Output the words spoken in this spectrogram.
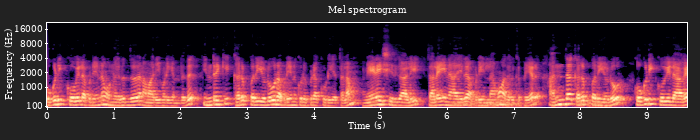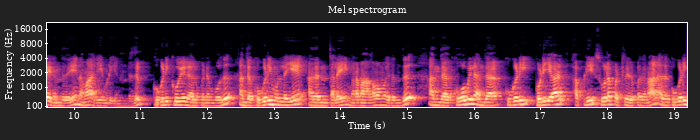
கொகுடி கோவில் அப்படின்னு ஒன்று இருந்ததை நம்ம அறியப்படுகின்றது. இன்றைக்கு கருப்பரியலூர் அப்படின்னு குறிப்பிடக்கூடிய தலம் மேலை சீர்காழி தலை ஞாயிறு அப்படின்லாமோ அதற்கு பெயர் அந்த கருப்பரியலூர் கொகுடி கோயிலாக இருந்ததை நம்ம அறிய முடிகின்றது. கொகுடி கோயில் ஏற்படும்போது அந்த கொகுடி முல்லையே அதன் தலை மரமாகவும் இருந்து அந்த கோவில் அந்த குகுடி கொடியால் அப்படி சூழப்பட்டிருப்பதனால் அது குகுடி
